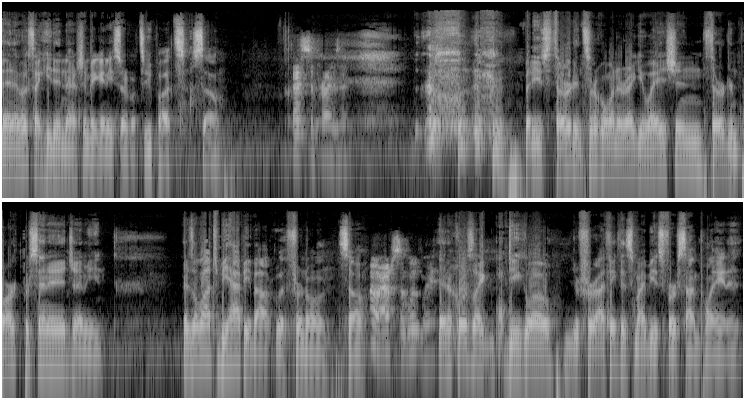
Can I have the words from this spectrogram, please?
and it looks like he didn't actually make any circle two putts. So, That's surprising. but he's third in circle one in regulation, third in park percentage. I mean, there's a lot to be happy about with for Nolan. So, Oh, absolutely. and of course, like DGLO, for I think this might be his first time playing it.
